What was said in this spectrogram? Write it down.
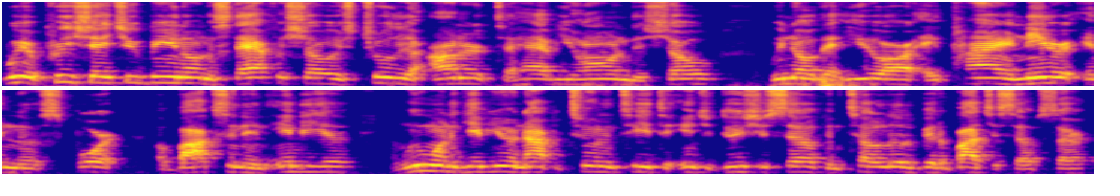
we appreciate you being on the Stafford Show. It's truly an honor to have you on the show. We know that you are a pioneer in the sport of boxing in India, and we want to give you an opportunity to introduce yourself and tell a little bit about yourself, sir.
